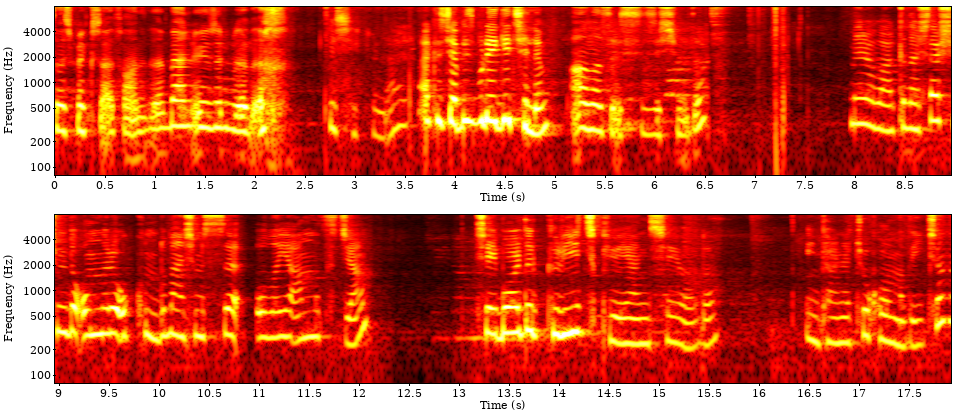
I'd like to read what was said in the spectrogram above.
Tanışmak güzel falan dedi. Ben özür dilerim. Teşekkürler. Arkadaşlar biz buraya geçelim. Anlatırız size şimdi. Merhaba arkadaşlar. Şimdi onları okundu. Ben şimdi size olayı anlatacağım. Şey bu arada gri çıkıyor yani şey oldu. İnternet çok olmadığı için.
